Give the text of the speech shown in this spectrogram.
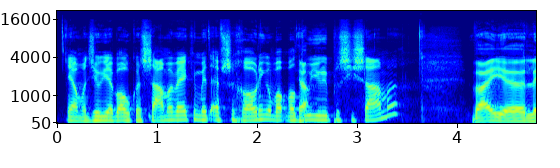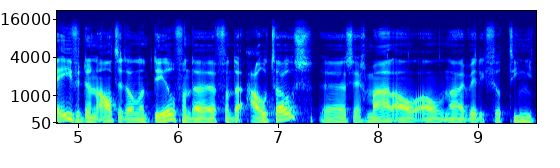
Ja, want jullie hebben ook een samenwerking met FC Groningen. Wat, wat ja. doen jullie precies samen? Wij uh, leverden altijd al een deel van de, van de auto's, uh, zeg maar. Al, al nou, weet ik veel, tien,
